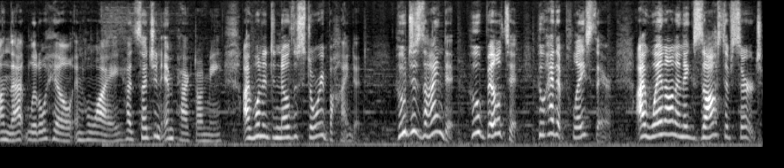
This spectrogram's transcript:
on that little hill in Hawaii had such an impact on me. I wanted to know the story behind it. Who designed it? Who built it? Who had it placed there? I went on an exhaustive search,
